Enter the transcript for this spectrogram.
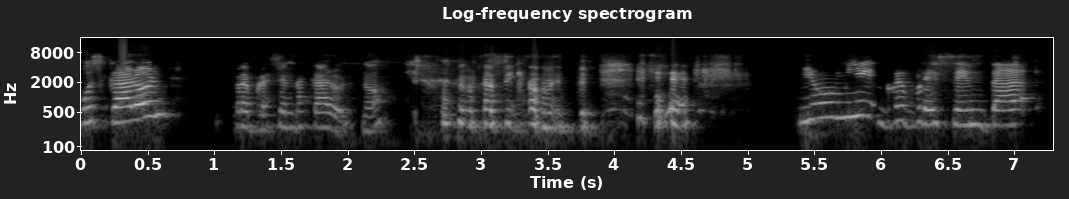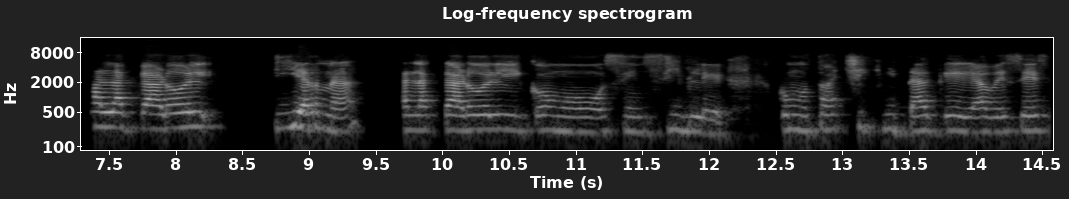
Pues Carol representa a Carol, ¿no? Básicamente. Yomi representa a la Carol tierna, a la Carol como sensible, como toda chiquita que a veces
